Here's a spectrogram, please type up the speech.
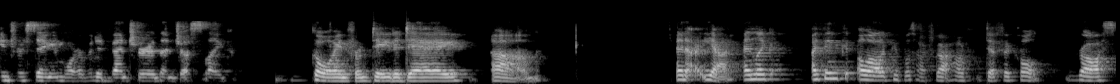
interesting and more of an adventure than just like going from day to day. Um and uh, yeah, and like I think a lot of people talked about how difficult Ross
